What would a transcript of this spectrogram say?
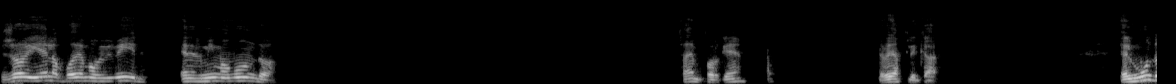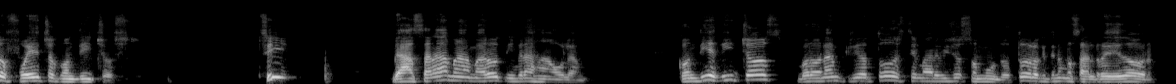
yo y él no podemos vivir en el mismo mundo. ¿Saben por qué? Le voy a explicar. El mundo fue hecho con dichos. ¿Sí? Con diez dichos, Borolam crió todo este maravilloso mundo, todo lo que tenemos alrededor,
